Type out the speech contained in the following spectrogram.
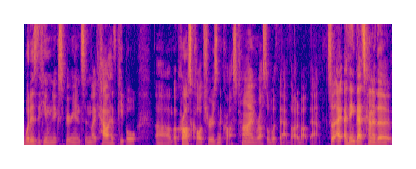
What is the human experience, and like how have people um, across cultures and across time wrestled with that, thought about that? So I, I think that's kind of the.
